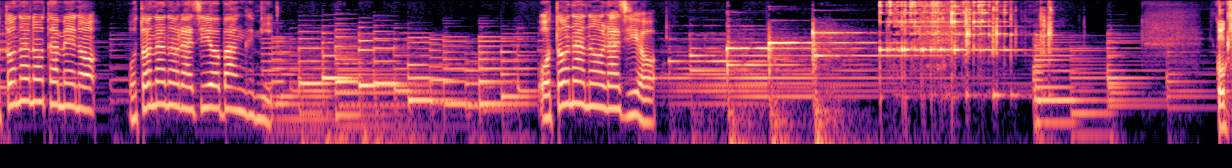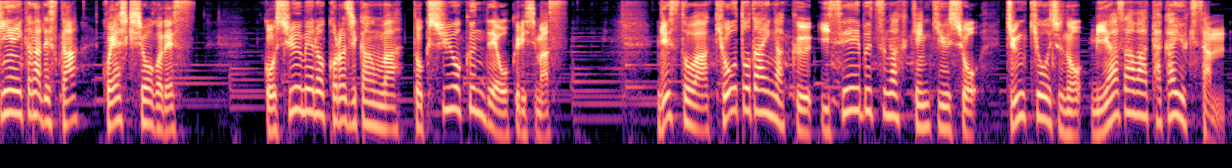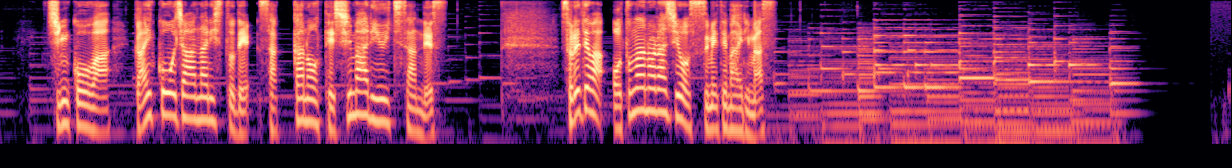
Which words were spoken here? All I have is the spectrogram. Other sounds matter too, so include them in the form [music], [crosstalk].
大人のための大人のラジオ番組。大人のラジオ。ご機嫌いかがですか？小屋敷翔吾です。5週目のこの時間は特集を組んでお送りします。ゲストは京都大学異生物学研究所准教授の宮沢隆之さん。進行は外交ジャーナリストで作家の手島隆一さんです。それでは大人のラジオを進めてまいります。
